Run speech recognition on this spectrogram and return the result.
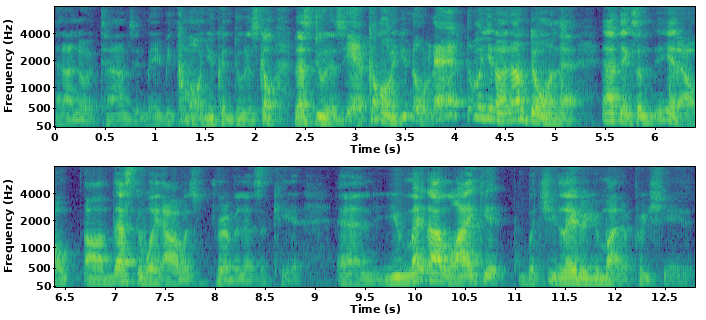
And I know at times it may be, come on, you can do this. Come on, let's do this. Yeah, come on, you know that. Come on, you know, and I'm doing that. And I think some, you know, uh, that's the way I was driven as a kid. And you may not like it, but you later you might appreciate it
